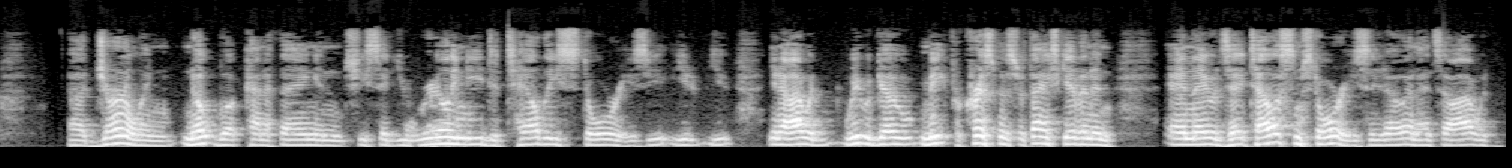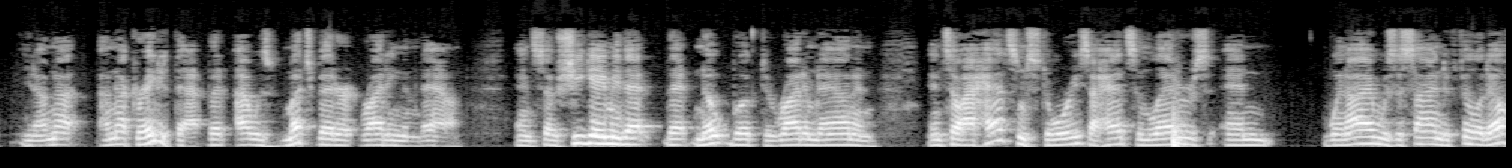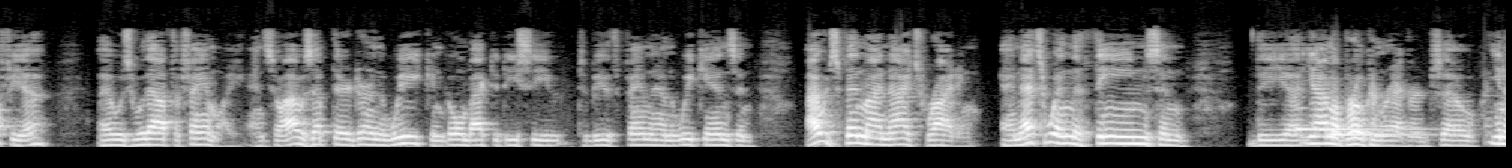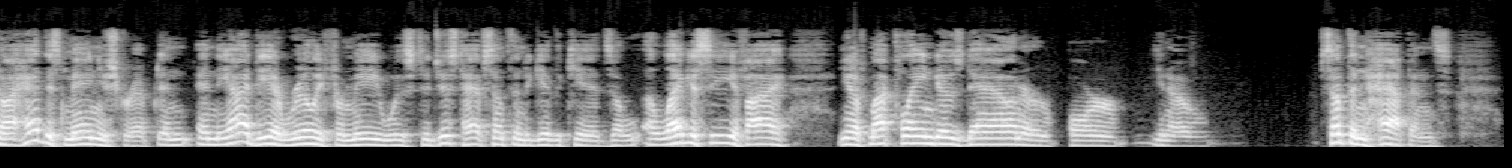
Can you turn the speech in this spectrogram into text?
uh, journaling notebook kind of thing, and she said, "You really need to tell these stories. You you you you know, I would we would go meet for Christmas or Thanksgiving, and and they would say, "Tell us some stories," you know, and, and so I would you know, I'm not I'm not great at that, but I was much better at writing them down. And so she gave me that that notebook to write them down, and and so I had some stories, I had some letters, and when I was assigned to Philadelphia, it was without the family, and so I was up there during the week and going back to DC to be with the family on the weekends, and I would spend my nights writing, and that's when the themes and the uh, yeah i'm a broken record. So you know i had this manuscript and and the idea really for me was to just have something to give the kids a, a legacy. If i you know if my plane goes down or or you know something happens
